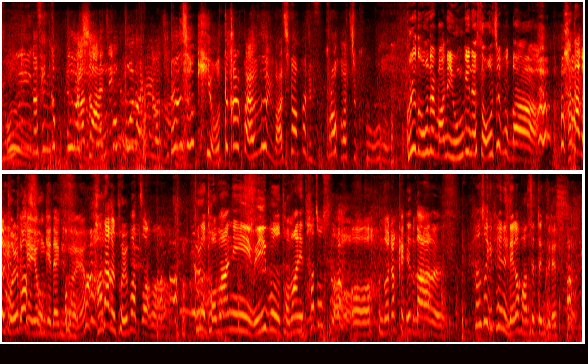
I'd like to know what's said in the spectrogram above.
용이가 생각보다 나도 아직 뻔뻔하게 해가지고 현석이 어떡할 거야 현석이 마지막까지 부끄러워가지고 그래도 오늘 많이 용기 냈어. 어제보다 바닥을 덜 봤어. 용기 낸 거예요? 어, 바닥을 덜 봤잖아. 그리고 더 많이 웨이브 더 많이 타줬어. 어, 노력해. 일단 현석이 팬이 내가 봤을 땐 그랬어.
